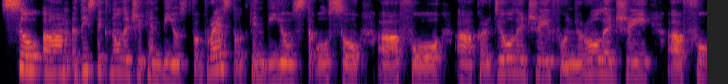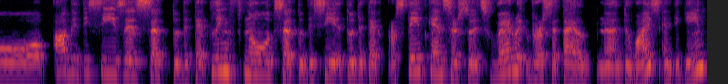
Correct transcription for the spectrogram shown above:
So um, this technology can be used for breast or it can be used also uh, for uh, cardiology, for neurology, uh, for other diseases, uh, to detect lymph nodes, uh, to, to, detect prostate cancer. So it's very versatile uh, device. And again,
